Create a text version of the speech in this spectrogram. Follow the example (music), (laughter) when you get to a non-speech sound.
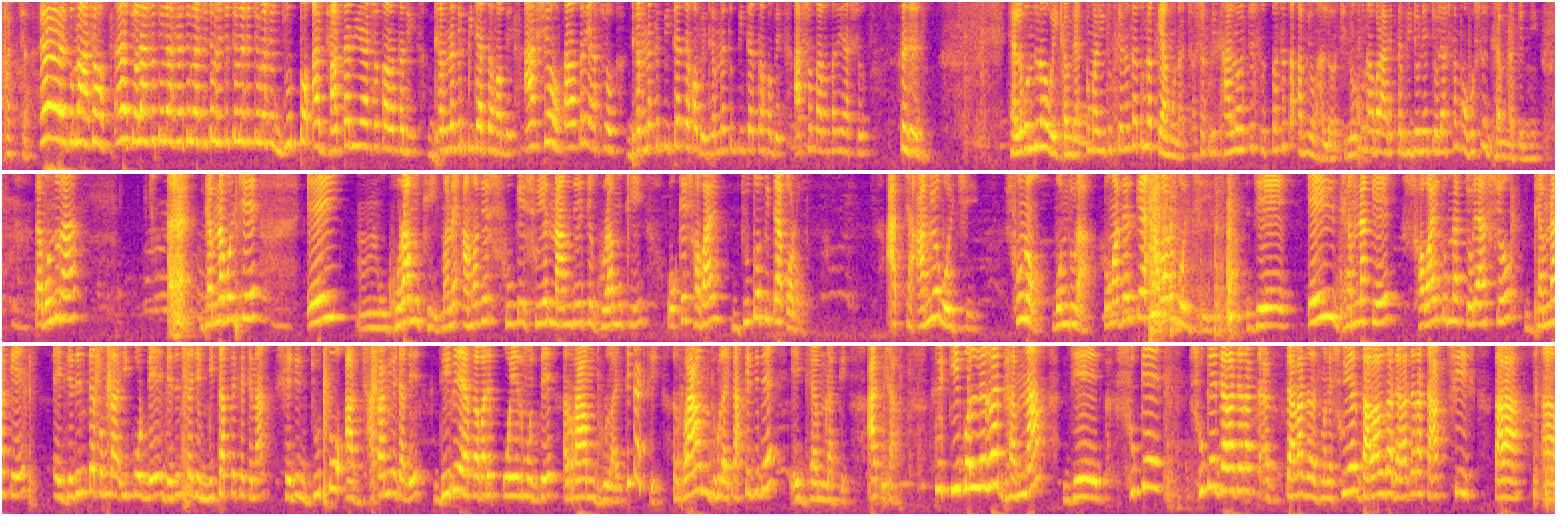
আচ্ছা। এ তোমরা আসো। এ চলে আসো চলে আসো চলে আসো চলে আসো চলে আসো চলে আসো। জুতো আর ঝাঁটা নিয়ে আসো তাড়াতাড়ি। ঢেমনাকে পিটাতে হবে। আসো তাড়াতাড়ি আসো। ঢেমনাকে পিটাতে হবে ঢেমনাকে পিটাতে হবে। আসো তাড়াতাড়ি আসো। (laughs) হ্যালো বন্ধুরা welcome back to my YouTube channel তোমরা কেমন আছো? আশা করি ভালো আছে, সুস্থ আছো, তো আমিও ভালো আছি। নতুন আবার আরেকটা ভিডিও নিয়ে চলে আসলাম। অবশ্যই ধ্যামনাকে নিয়ে তা বন্ধুরা (clears throat) ধ্যামনা বলছে, এই ঘোড়ামুখী মানে আমাদের সুকে, সুয়ের নাম দিয়েছে ঘোড়ামুখী, ওকে সবাই জুতো পিটা করো। আচ্ছা আমিও বলছি শোনো বন্ধুরা, তোমাদেরকে আবারও বলছি যে এই ঢ্যামনাকে সবাই তোমরা চলে আসছো ঢ্যামনাকে এই যেদিনকে তোমরা ই করবে, যেদিনকে যে মিট আপ রেখেছে না, সেদিন জুতো আর ঝাঁটা নিয়ে যাবে, দিবে একেবারে পোয়ের মধ্যে রাম ধুলাই, ঠিক আছে? রাম ধুলাই, কাকে দিবে? এই ঢ্যামনাকে। আচ্ছা তুই কি বললে রা ঢ্যামনা? যে সুকে সুকে যারা যারা যারা মানে সুয়ের দালালরা যারা যারা চাচ্ছিস তারা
